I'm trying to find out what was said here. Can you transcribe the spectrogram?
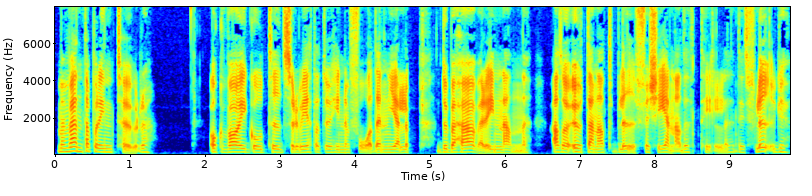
men vänta på din tur. Och var i god tid så du vet att du hinner få den hjälp du behöver innan, alltså utan att bli försenad till ditt flyg.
